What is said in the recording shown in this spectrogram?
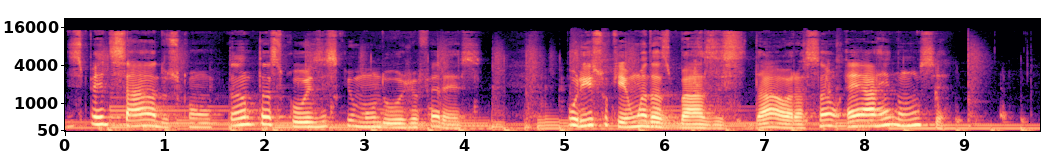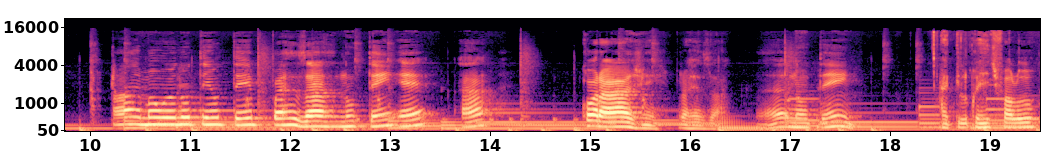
Desperdiçados com tantas coisas que o mundo hoje oferece. Por isso que uma das bases da oração é a renúncia. Ah, irmão, eu não tenho tempo para rezar. Não tem é a coragem para rezar. Né? Não tem aquilo que a gente falou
